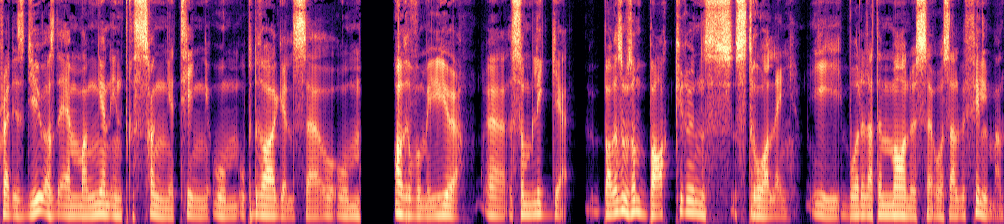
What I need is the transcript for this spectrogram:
cred is due. Altså, det er mange interessante ting om oppdragelse og om arv og miljø uh, som ligger bare som sånn bakgrunnsstråling i både dette manuset og selve filmen,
